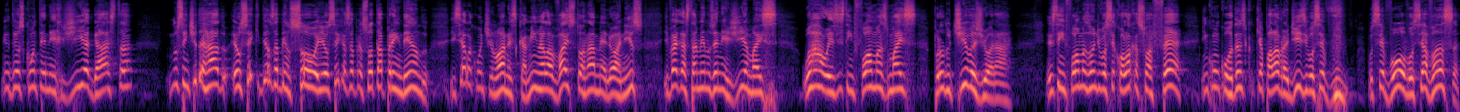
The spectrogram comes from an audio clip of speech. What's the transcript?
Meu Deus, quanta energia gasta no sentido errado. Eu sei que Deus abençoa e eu sei que essa pessoa está aprendendo. E se ela continuar nesse caminho, ela vai se tornar melhor nisso e vai gastar menos energia, mas, uau, existem formas mais produtivas de orar. Existem formas onde você coloca a sua fé em concordância com o que a palavra diz e você, você voa, você avança.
